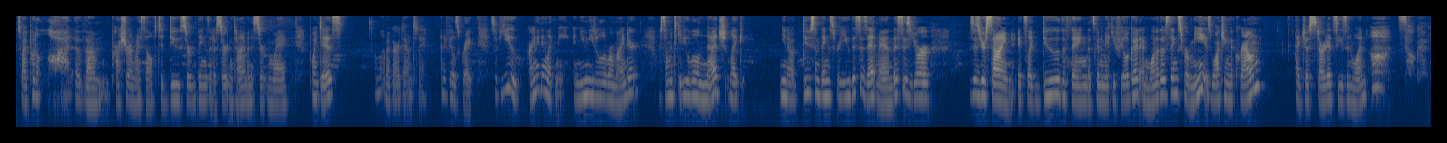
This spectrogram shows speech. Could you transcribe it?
so I put a lot of um, pressure on myself to do certain things at a certain time in a certain way point is I'm letting my guard down today and it feels great. So if you are anything like me and you need a little reminder or someone to give you a little nudge, like, you know, do some things for you, this is it, man. This is your this is your sign. It's like do the thing that's going to make you feel good. And one of those things for me is watching The Crown. I just started season 1. Oh, so good.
